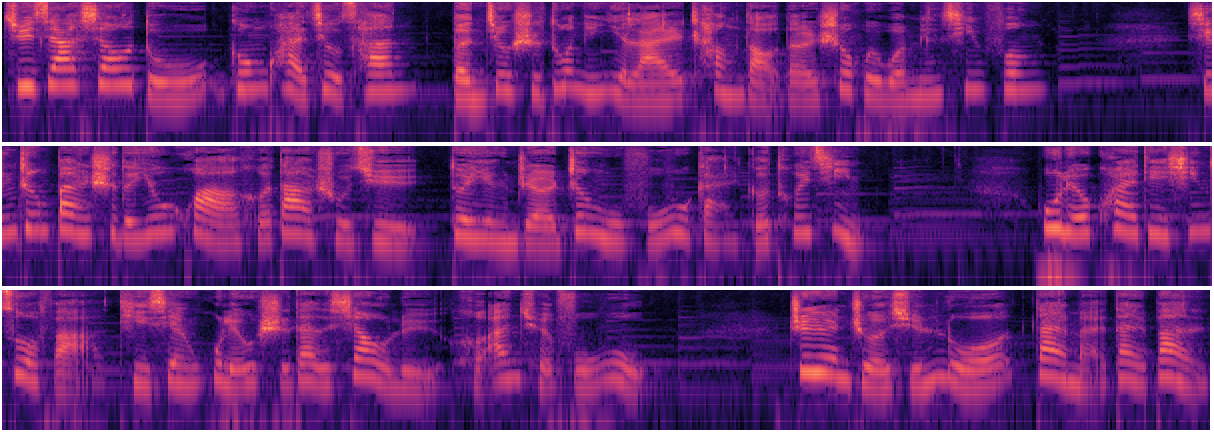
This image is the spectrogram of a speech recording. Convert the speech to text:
居家消毒、公筷就餐，本就是多年以来倡导的社会文明新风。行政办事的优化和大数据对应着政务服务改革推进，物流快递新做法体现物流时代的效率和安全服务。志愿者巡逻、代买代办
